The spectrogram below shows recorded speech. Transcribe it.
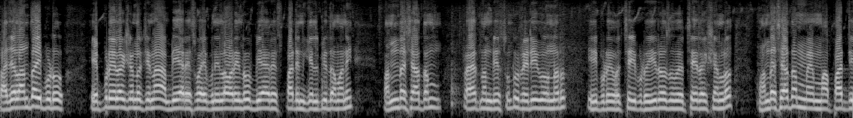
ప్రజలంతా ఇప్పుడు ఎప్పుడు ఎలక్షన్ వచ్చినా బీఆర్ఎస్ వైపు నిలబడినరు బీఆర్ఎస్ పార్టీని గెలిపిద్దామని వంద శాతం ప్రయత్నం చేస్తుంటూ రెడీగా ఉన్నారు. ఇప్పుడు వచ్చే ఇప్పుడు ఈరోజు వచ్చే ఎలక్షన్లో వంద శాతం మేము మా పార్టీ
